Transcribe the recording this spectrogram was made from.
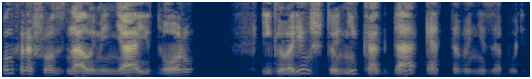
Он хорошо знал и меня, и Дору, и говорил, что никогда этого не забудет.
